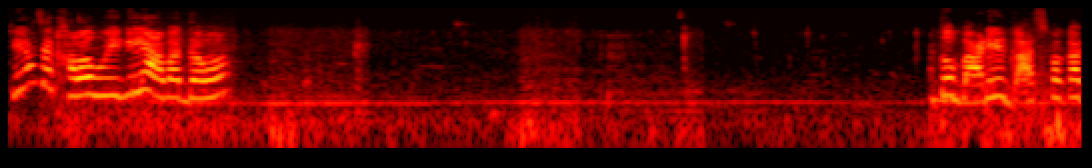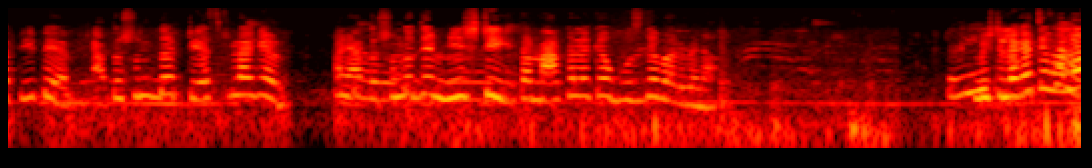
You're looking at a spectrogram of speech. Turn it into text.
ঠিক আছে, খাওয়া হয়ে গেলে আবার দেবো তো বাড়ির গাছ পাকা পিঁপে এত সুন্দর টেস্ট লাগে আর এত সুন্দর যে মিষ্টি, তা না খেলে কেউ বুঝতে পারবে না। মিষ্টি লেগেছে ভালো?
